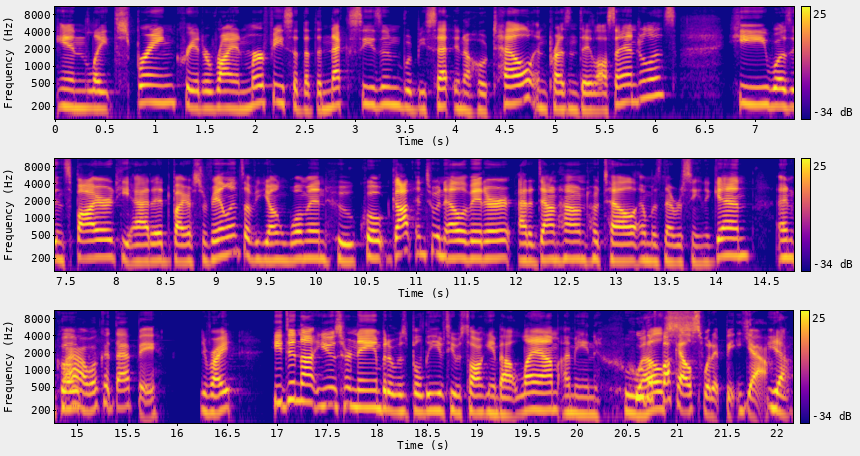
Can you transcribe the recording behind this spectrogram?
In late spring, creator Ryan Murphy said that the next season would be set in a hotel in present day Los Angeles. He was inspired, he added, by a surveillance of a young woman who, quote, got into an elevator at a downtown hotel and was never seen again, end quote. Wow, what could that be? Right? He did not use her name, but it was believed he was talking about Lam. I mean, who, Who else? the fuck else would it be? Yeah. Yeah.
